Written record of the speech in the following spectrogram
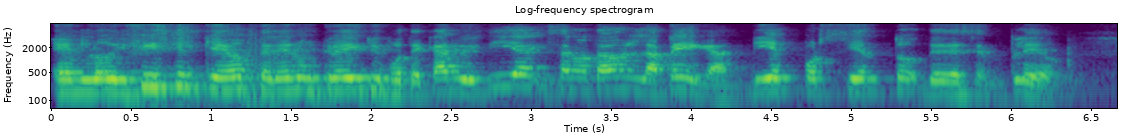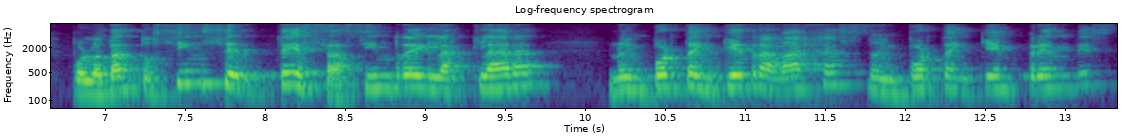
en lo difícil que es obtener un crédito hipotecario hoy día y se ha notado en la pega, 10% de desempleo. Por lo tanto, sin certeza, sin reglas claras, no importa en qué trabajas, no importa en qué emprendes,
